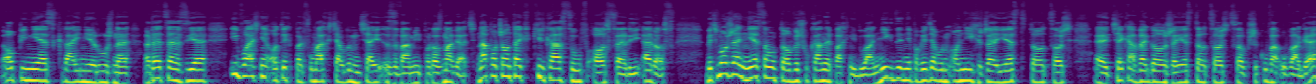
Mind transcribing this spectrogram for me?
opinie, skrajnie różne recenzje i właśnie o tych perfumach chciałbym dzisiaj z Wami porozmawiać. Na początek kilka słów o serii Eros. Być może nie są to wyszukane pachnidła, nigdy nie powiedziałbym o nich, że jest to coś e, ciekawego, że jest to coś, co przykuwa uwagę.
